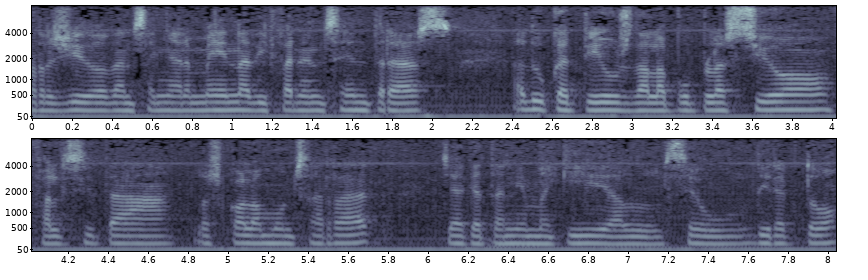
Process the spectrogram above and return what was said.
regidor d'ensenyament a diferents centres educatius de la població felicitar l'escola Montserrat ja que tenim aquí el seu director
